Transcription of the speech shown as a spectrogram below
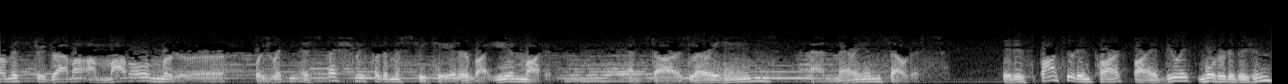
Our mystery drama, A Model Murderer, was written especially for the Mystery Theater by Ian Martin and stars Larry Haines and Marian Seldes. It is sponsored in part by Buick Motor Division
